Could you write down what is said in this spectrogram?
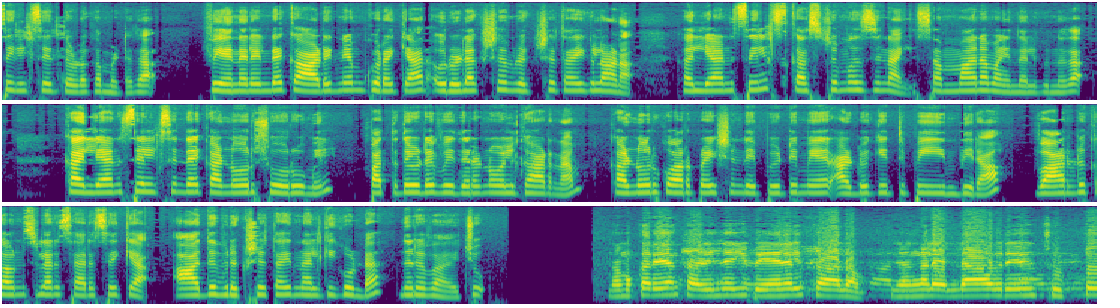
സിൽസിൽ തുടക്കമിട്ടത്. വേനലിന്റെ കാഠിന്യം കുറയ്ക്കാൻ ഒരു ലക്ഷം വൃക്ഷത്തൈകളാണ് കല്യാൺ സിൽക്സ് കസ്റ്റമേഴ്സിനായി സമ്മാനമായി നൽകുന്നത്. കല്യാൺ സിൽക്സിന്റെ കണ്ണൂർ ഷോറൂമിൽ പദ്ധതിയുടെ വിതരണോദ്ഘാടനം Kannur corporation deputy mayor advocate P Indira ward councillor സരസയ്ക്ക് ആദ്യ വൃക്ഷത്തൈ നൽകിക്കൊണ്ട് നിർവഹിച്ചു. നമുക്കറിയാം കഴിഞ്ഞ ഈ വേനൽക്കാലം ഞങ്ങൾ എല്ലാവരെയും ചുട്ടു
